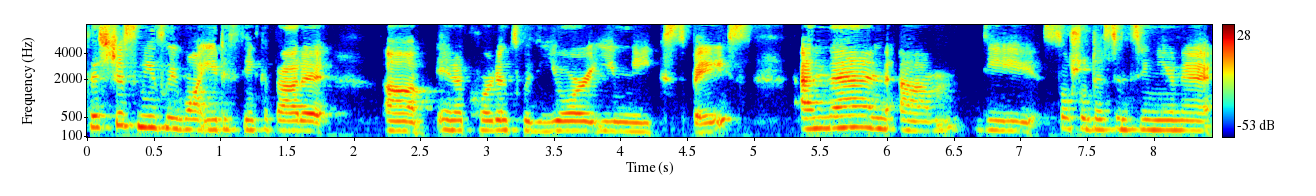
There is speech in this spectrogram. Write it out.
This just means we want you to think about it um, in accordance with your unique space. And then um, the social distancing unit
